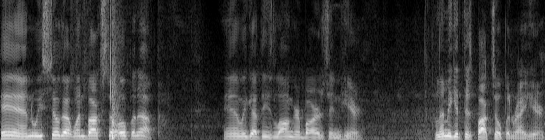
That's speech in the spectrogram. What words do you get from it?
And we still got one box to open up. And we got these longer bars in here. Let me get this box open right here.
